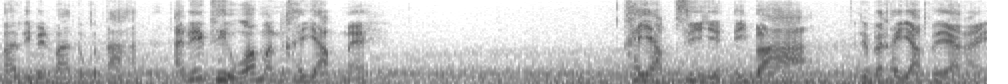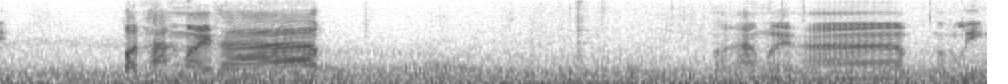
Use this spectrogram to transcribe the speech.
บ้านนี้เป็นบ้านตุ๊กตา อันนี้ถือว่ามันขยับไหม ขยับสิไอ้บ้า จะไม่ขยับได้ยังไง ขอทางหน่อยครับ ขอทางหน่อยครับน้องลิง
